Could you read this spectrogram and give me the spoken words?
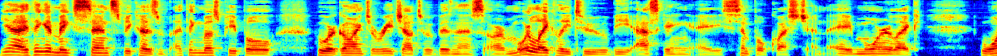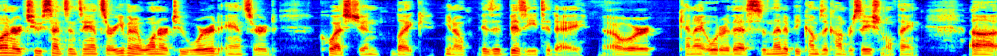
Yeah, I think it makes sense because I think most people who are going to reach out to a business are more likely to be asking a simple question, a more like one or two sentence answer, even a one or two word answered question, like, you know, is it busy today? Or can I order this? And then it becomes a conversational thing, uh,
